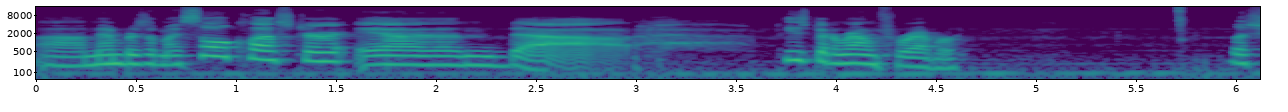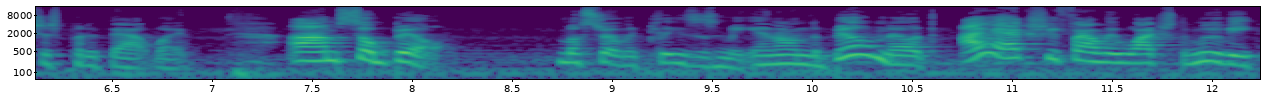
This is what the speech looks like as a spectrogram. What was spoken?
uh, members of my soul cluster, and uh, he's been around forever. Let's just put it that way. Um, so Bill most certainly pleases me. And on the Bill note, I actually finally watched the movie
